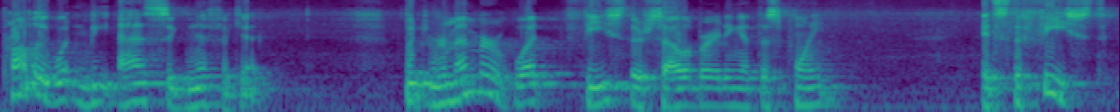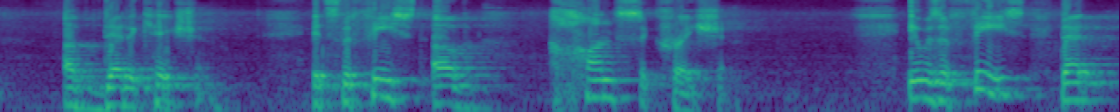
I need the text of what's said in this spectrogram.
probably wouldn't be as significant. But remember what feast they're celebrating at this point? It's the feast of dedication, it's the feast of consecration. It was a feast that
